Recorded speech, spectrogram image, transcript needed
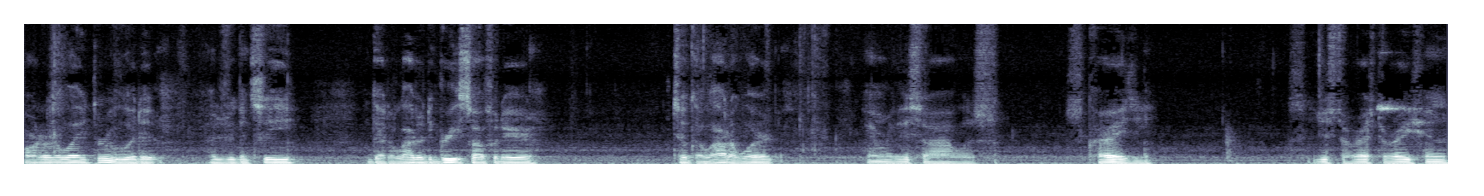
part of the way through with it. As you can see, got a lot of the grease off of there. Took a lot of work. Remember this side was it's crazy. It's just a restoration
